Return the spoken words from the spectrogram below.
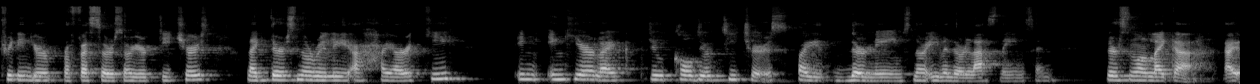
treating your professors or your teachers, like there's not really a hierarchy in in here like you call your teachers by their names not even their last names. And there's not like a I,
